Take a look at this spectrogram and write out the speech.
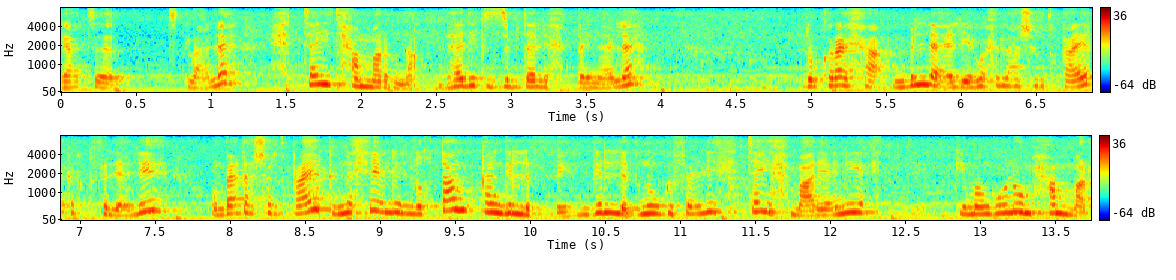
كاع تطلع له حتى يتحمر لنا بهذيك الزبدة اللي حطينا له. درك رايحة نبلع عليه واحد العشر دقائق نقفل عليه ومن بعد عشر دقائق نحي عليه الغطاء ونبقى نقلب فيه. نقلب نوقف عليه حتى يحمر. يعني كيما نقولوا محمر.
